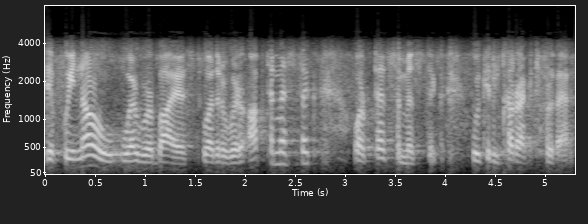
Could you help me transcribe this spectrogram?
If we know where we're biased, whether we're optimistic or pessimistic, we can correct for that.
